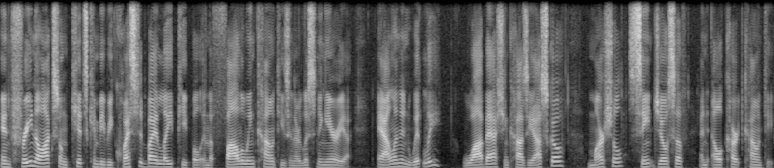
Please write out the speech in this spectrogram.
And free naloxone kits can be requested by lay people in the following counties in our listening area Allen and Whitley, Wabash and Kosciusko, Marshall, St. Joseph, and Elkhart County.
